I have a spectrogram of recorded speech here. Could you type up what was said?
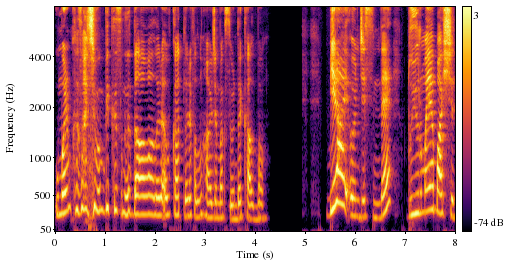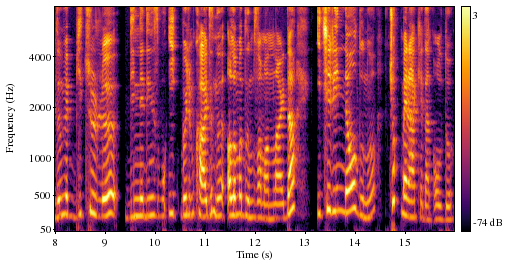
Umarım kazancımın bir kısmını davalara, avukatlara falan harcamak zorunda kalmam. Bir ay öncesinde duyurmaya başladığım ve bir türlü dinlediğiniz bu ilk bölüm kaydını alamadığım zamanlarda içeriğin ne olduğunu çok merak eden oldu.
